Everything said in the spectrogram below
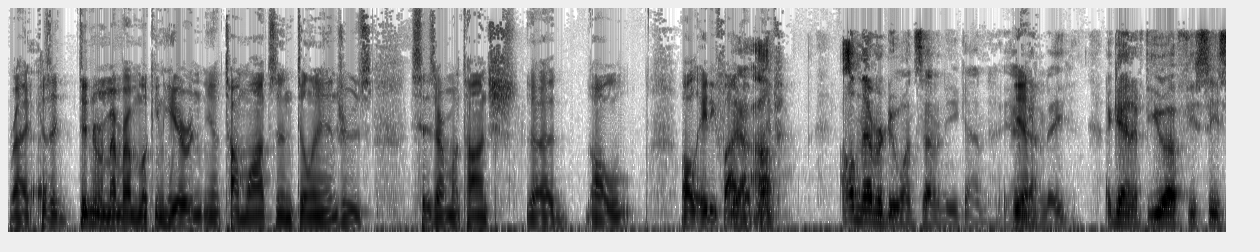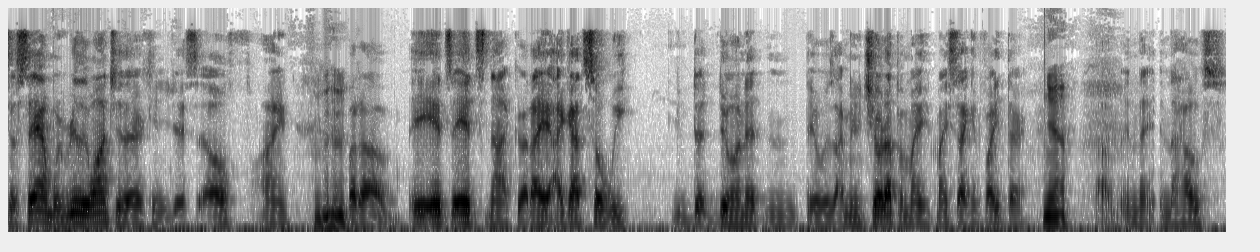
Right. Because I didn't remember. I'm looking here, and you know, Tom Watson, Dylan Andrews, Cesar Montanch, uh, all all 85, Yeah, I believe. I'll never do 170 again. I Yeah. mean, they, again, if the UFC says, "Sam, we really want you there," can you just say, "Oh, fine"? Mm-hmm. But uh, it- it's it's not good. I, I got so weak d- doing it, and it was. I mean, it showed up in my, my second fight there yeah. Um, in the in the house.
